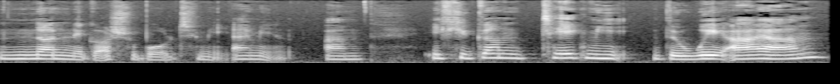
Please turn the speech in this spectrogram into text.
non-negotiable to me. I mean um, if you can take me the way i am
